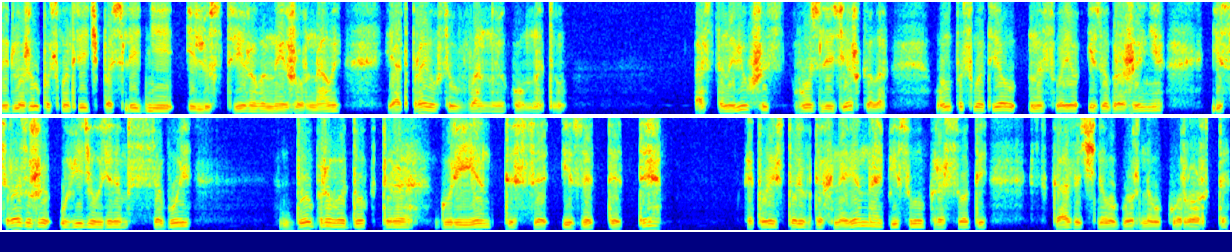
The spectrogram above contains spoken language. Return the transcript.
предложил посмотреть последние иллюстрированные журналы и отправился в ванную комнату. Остановившись возле зеркала, он посмотрел на свое изображение и сразу же увидел рядом с собой доброго доктора Гуриентеса из ЭТТ, который столь вдохновенно описывал красоты сказочного горного курорта,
